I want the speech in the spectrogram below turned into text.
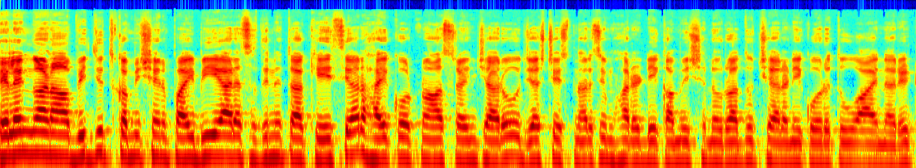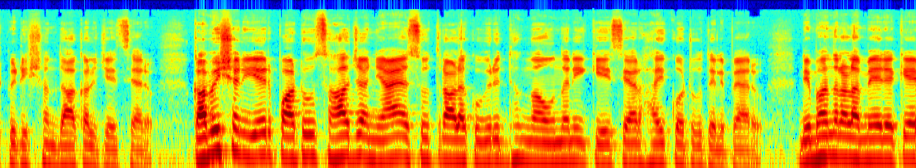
తెలంగాణ విద్యుత్ కమిషన్పై బీఆర్ఎస్ అధినేత కేసీఆర్ హైకోర్టును ఆశ్రయించారు. జస్టిస్ నరసింహారెడ్డి కమిషన్ను రద్దు చేయాలని కోరుతూ ఆయన రిట్ పిటిషన్ దాఖలు చేశారు. కమిషన్ ఏర్పాటు సహజ న్యాయ సూత్రాలకు విరుద్ధంగా ఉందని కేసీఆర్ హైకోర్టుకు తెలిపారు. నిబంధనల మేరకే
